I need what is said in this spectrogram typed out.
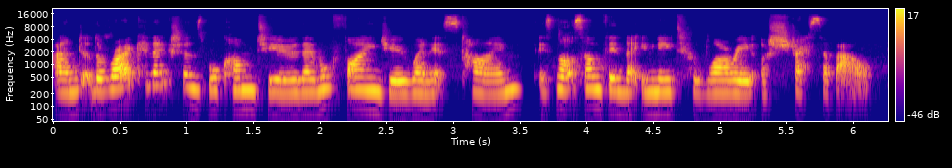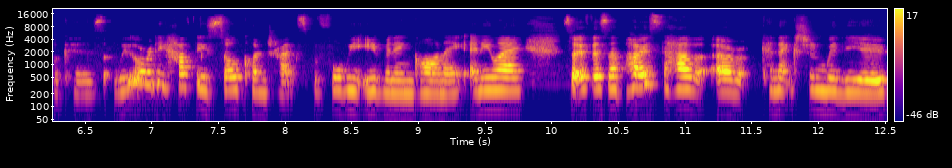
and the right connections will come to you. They will find you when it's time. It's not something that you need to worry or stress about because we already have these soul contracts before we even incarnate anyway. So if they're supposed to have a connection with you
